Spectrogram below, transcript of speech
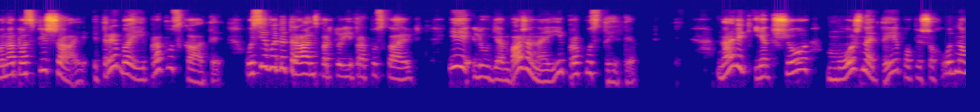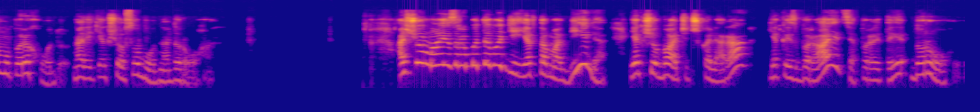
вона поспішає, і треба її пропускати. Усі види транспорту її пропускають, і людям бажано її пропустити. Навіть якщо можна йти по пішохідному переходу, навіть якщо свободна дорога. А що має зробити водій автомобіля, якщо бачить школяра, який збирається перейти дорогу?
